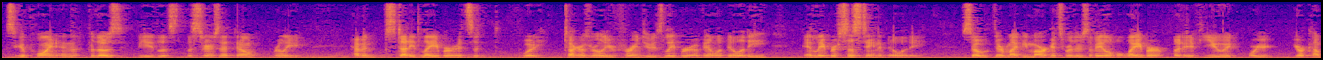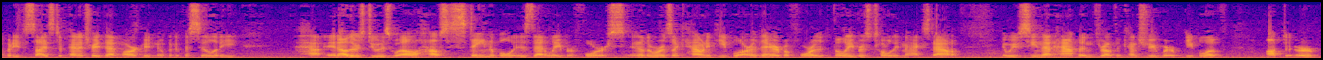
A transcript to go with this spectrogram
it's a good point. And for those of you listeners that don't really haven't studied labor, it's a, what Tucker's really referring to is labor availability and labor sustainability. So there might be markets where there's available labor, but if you or your, company decides to penetrate that market and open a facility, how, and others do as well, how sustainable is that labor force? In other words, like how many people are there before the labor is totally maxed out? And we've seen that happen throughout the country where people have opted or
